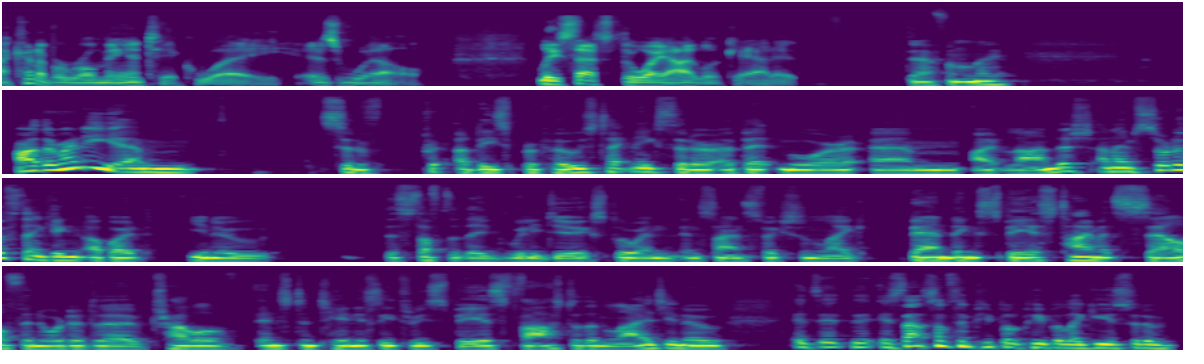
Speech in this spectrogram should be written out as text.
a kind of a romantic way as well. At least that's the way I look at it. Definitely. Are there any um, sort of pr- at least proposed techniques that are a bit more um, outlandish? And I'm sort of thinking about you know the stuff that they really do explore in, in science fiction, like bending space time itself in order to travel instantaneously through space faster than light. You know, is, is that something people people like you sort of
